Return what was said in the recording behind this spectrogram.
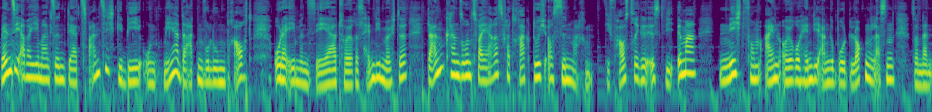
Wenn Sie aber jemand sind, der 20 GB und mehr Datenvolumen braucht oder eben ein sehr teures Handy möchte, dann kann so ein Zweijahresvertrag durchaus Sinn machen. Die Faustregel ist wie immer, nicht vom 1 Euro Handyangebot locken lassen, sondern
